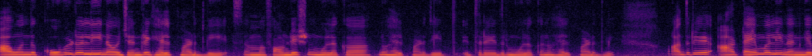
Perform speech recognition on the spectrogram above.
ಆ ಒಂದು ಕೋವಿಡಲ್ಲಿ ನಾವು ಜನರಿಗೆ ಹೆಲ್ಪ್ ಮಾಡಿದ್ವಿ. ನಮ್ಮ ಫೌಂಡೇಶನ್ ಮೂಲಕನೂ ಹೆಲ್ಪ್ ಮಾಡಿದ್ವಿ. ಇತ್- ಇತರೆ ಇದ್ರ ಮೂಲಕನೂ ಹೆಲ್ಪ್ ಮಾಡಿದ್ವಿ. ಆದರೆ ಆ ಟೈಮಲ್ಲಿ ನನಗೆ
